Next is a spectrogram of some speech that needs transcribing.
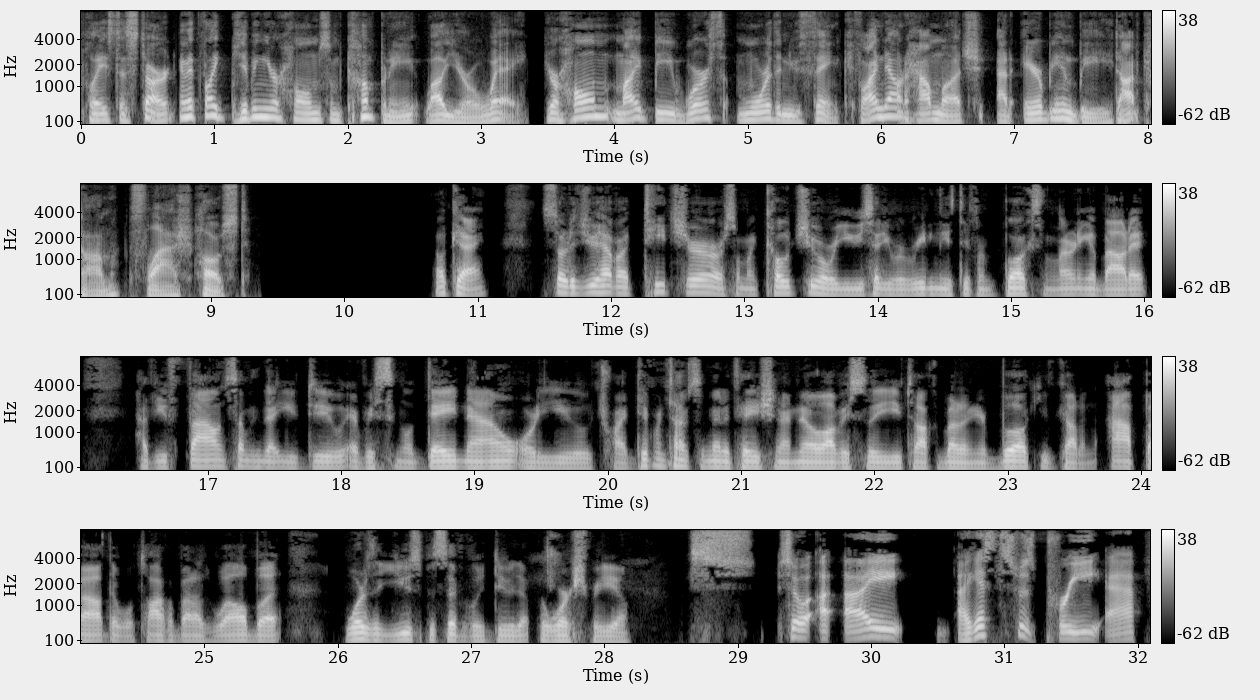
place to start, and it's like giving your home some company while you're away. Your home might be worth more than you think. Find out how much at airbnb.com/slash host. Okay. So did you have a teacher or someone coach you, or you said you were reading these different books and learning about it? Have you found something that you do every single day now, or do you try different types of meditation? I know obviously you talk about it in your book. You've got an app out that we'll talk about as well, but what is it you specifically do that works for you? So I, I, I guess this was pre-app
